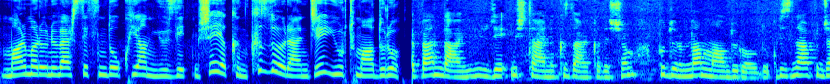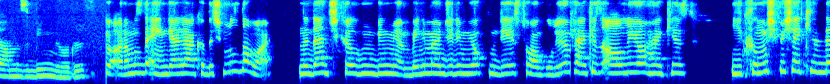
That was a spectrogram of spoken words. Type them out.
Marmara Üniversitesi'nde okuyan 170'e yakın kız öğrenci yurt mağduru. Ben dahil 170 tane kız arkadaşım bu durumdan mağdur olduk. Biz ne yapacağımızı bilmiyoruz. Aramızda engelli arkadaşımız da var. Neden çıkarıldığını bilmiyorum. Benim önceliğim yok mu diye sorguluyor. Herkes ağlıyor, herkes yıkılmış bir şekilde.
